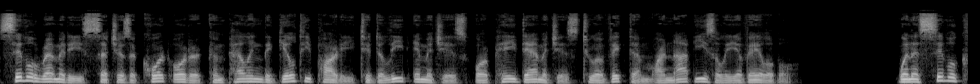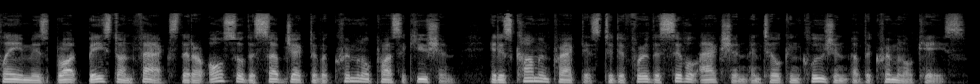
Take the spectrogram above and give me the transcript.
Civil remedies such as a court order compelling the guilty party to delete images or pay damages to a victim are not easily available. When a civil claim is brought based on facts that are also the subject of a criminal prosecution, it is common practice to defer the civil action until conclusion of the criminal case.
